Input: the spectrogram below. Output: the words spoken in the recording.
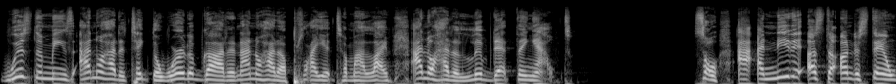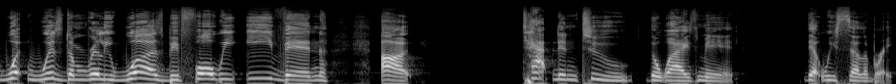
Wisdom means I know how to take the word of God and I know how to apply it to my life. I know how to live that thing out. So I, I needed us to understand what wisdom really was before we even uh, tapped into the wise men that we celebrate.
